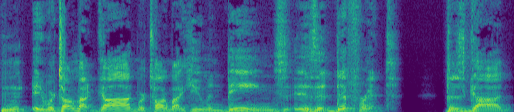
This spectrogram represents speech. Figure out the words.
N- We're talking about God. We're talking about human beings. Is it different? Does God?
